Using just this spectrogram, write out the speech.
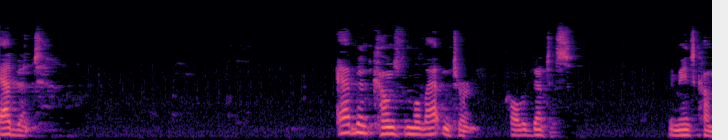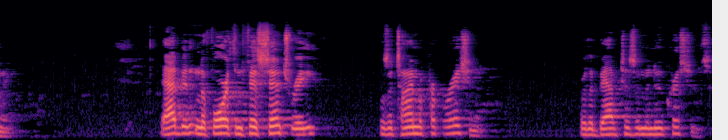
Advent. Advent comes from a Latin term called adventus. It means coming. Advent in the fourth and fifth century was a time of preparation for the baptism of new Christians.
